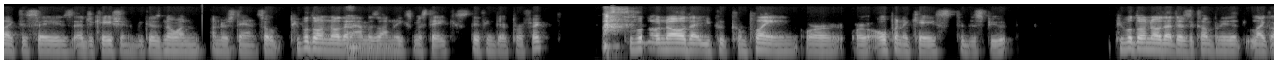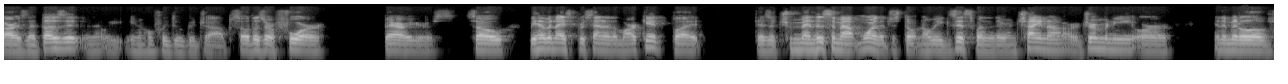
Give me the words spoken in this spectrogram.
like to say, is education because no one understands. So people don't know that mm-hmm. Amazon makes mistakes. They think they're perfect. People don't know that you could complain or or open a case to dispute. People don't know that there's a company that like ours that does it and that we, you know, hopefully do a good job. So those are four barriers. So we have a nice percent of the market, but there's a tremendous amount more that just don't know we exist, whether they're in China or Germany or in the middle of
